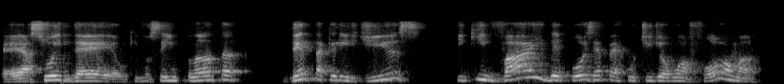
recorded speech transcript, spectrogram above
é a sua ideia, o que você implanta dentro daqueles dias e que vai depois repercutir de alguma forma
